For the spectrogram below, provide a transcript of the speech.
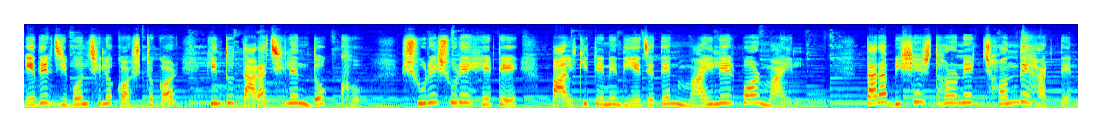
এদের জীবন ছিল কষ্টকর, কিন্তু তারা ছিলেন দক্ষ। সুরে সুরে হেঁটে পালকি টেনে নিয়ে যেতেন মাইলের পর মাইল। তারা বিশেষ ধরনের ছন্দে হাঁটতেন,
